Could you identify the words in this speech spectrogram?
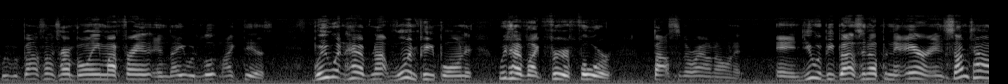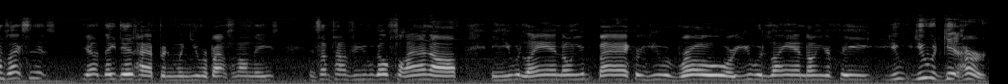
We would bounce on a trampoline, my friend, and they would look like this. We wouldn't have not one people on it. We'd have like three or four bouncing around on it. And you would be bouncing up in the air. And sometimes accidents, yeah, they did happen when you were bouncing on these. And sometimes you would go flying off and you would land on your back or you would roll or you would land on your feet. You, you would get hurt.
